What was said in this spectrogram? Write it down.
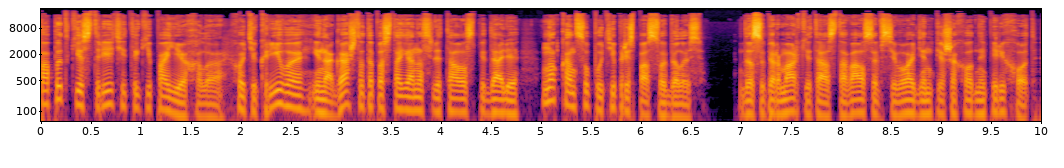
Попытки с третьей таки поехала, хоть и криво, и нога что-то постоянно слетала с педали, но к концу пути приспособилась. До супермаркета оставался всего один пешеходный переход.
